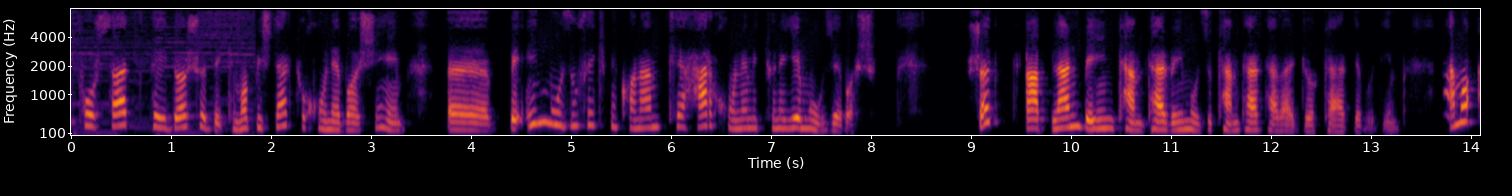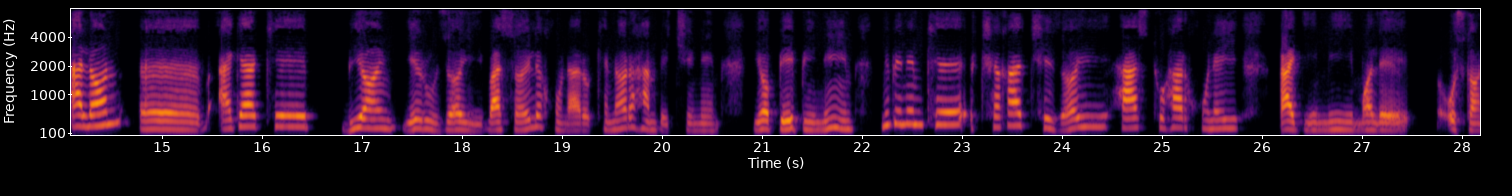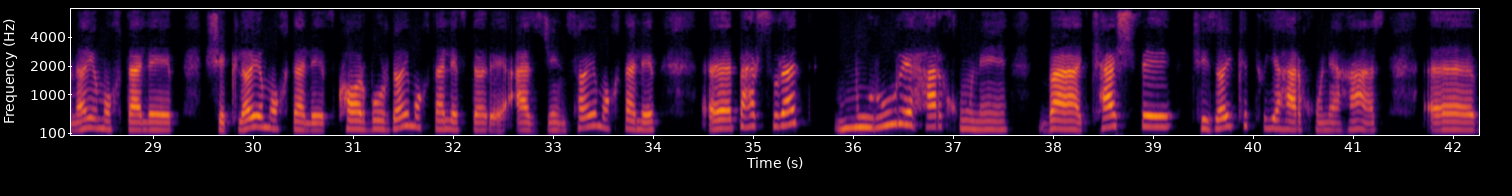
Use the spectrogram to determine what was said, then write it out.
این فرصت پیدا شده که ما بیشتر تو خونه باشیم به این موضوع فکر می‌کنم که هر خونه می‌تونه یه موزه باشه. شاید قبلا به این کمتر به این موضوع کمتر توجه کرده بودیم. اما الان اگر که بیایم یه روزایی وسایل خونه رو کنار هم بچینیم یا ببینیم می‌بینیم که چقدر چیزایی هست تو هر خونه قدیمی مال استانهای مختلف شکلهای مختلف کاربردهای مختلف داره از جنسهای مختلف بر صورت مرور هر خونه و کشف چیزهایی که توی هر خونه هست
